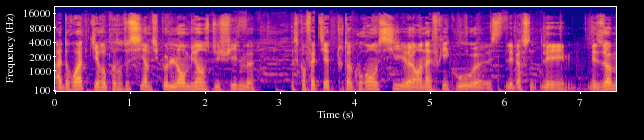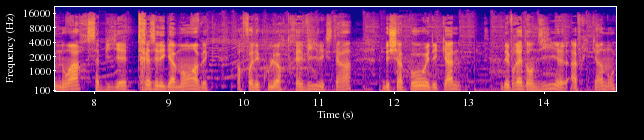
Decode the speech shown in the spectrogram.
à droite qui représentent aussi un petit peu l'ambiance du film. Parce qu'en fait, il y a tout un courant aussi euh, en Afrique où euh, les, hommes noirs s'habillaient très élégamment, avec parfois des couleurs très vives, etc. Des chapeaux et des cannes. Des vrais dandys euh, africains, donc.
